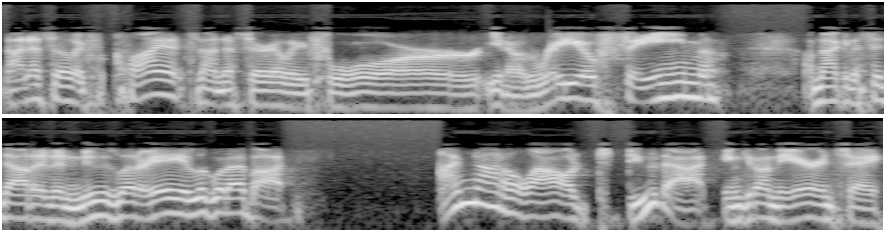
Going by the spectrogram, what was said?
not necessarily for clients, not necessarily for, you know, radio fame. I'm not going to send out in a newsletter, hey, look what I bought. I'm not allowed to do that and get on the air and say,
